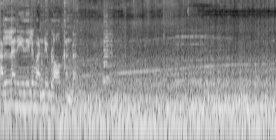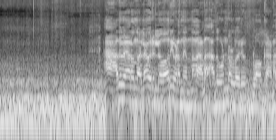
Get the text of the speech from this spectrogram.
നല്ല രീതിയിൽ വണ്ടി ബ്ലോക്ക് ഉണ്ട് ആ അത് വേറൊന്നുമല്ല. ഒരു ലോറി ഇവിടെ നിന്നതാണ്. അതുകൊണ്ടുള്ളൊരു ബ്ലോക്കാണ്.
